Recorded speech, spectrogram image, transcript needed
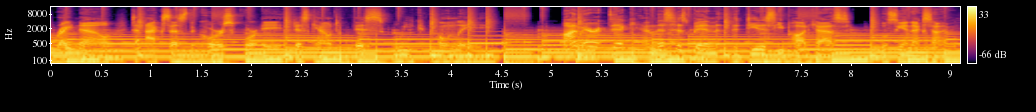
right now to access the course for a discount this week only. I'm Eric Dyck, and this has been the D2C Podcast. We'll see you next time.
